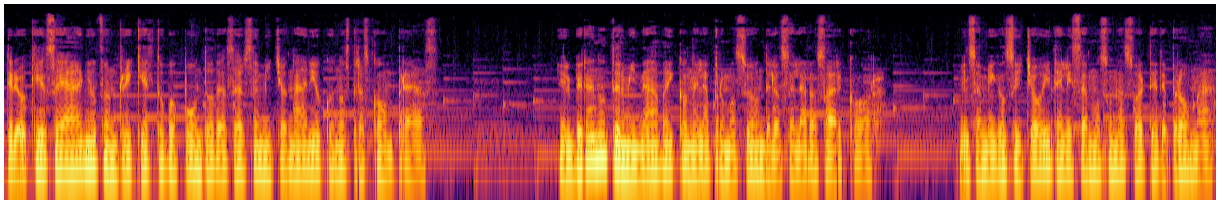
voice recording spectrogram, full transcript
Creo que ese año Don Ricky estuvo a punto de hacerse millonario con nuestras compras. El verano terminaba y con él la promoción de los helados Arcor. Mis amigos y yo idealizamos una suerte de broma.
